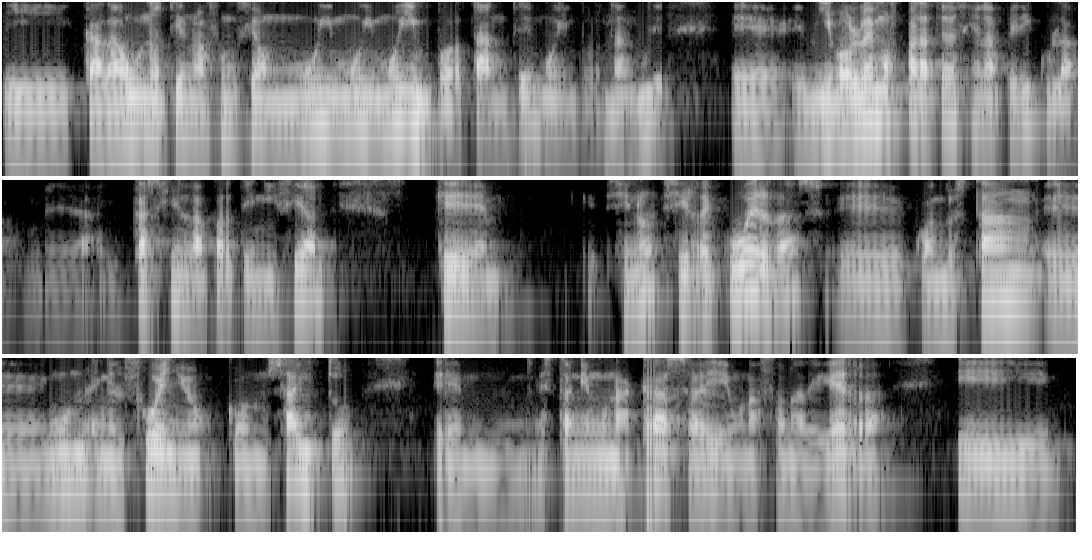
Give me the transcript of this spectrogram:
y cada uno tiene una función muy, muy, muy importante, muy importante, eh, y volvemos para atrás en la película, eh, casi en la parte inicial, que si, no, si recuerdas, eh, cuando están en, en, el sueño con Saito, em, están en una casa, en una zona de guerra, y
